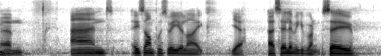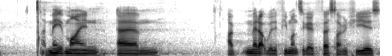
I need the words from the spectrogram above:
um, and examples where you're like, "Yeah." Uh, so let me give one. So a mate of mine, um, I met up with a few months ago, first time in a few years,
